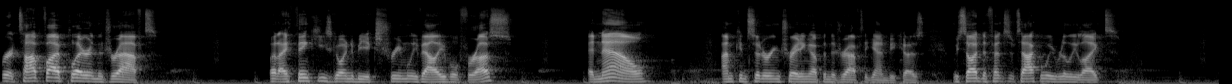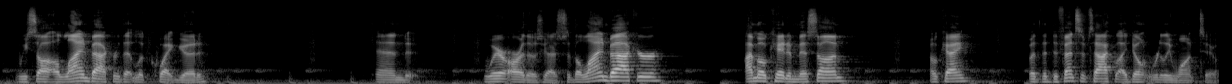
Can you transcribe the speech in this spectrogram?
for a top five player in the draft. But I think he's going to be extremely valuable for us. And now I'm considering trading up in the draft again because we saw a defensive tackle we really liked. We saw a linebacker that looked quite good. And where are those guys? So the linebacker, I'm okay to miss on. Okay. But the defensive tackle, I don't really want to.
